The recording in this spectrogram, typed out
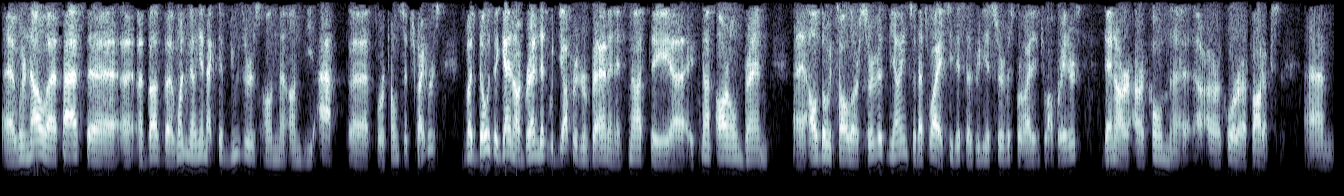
Uh, we're now uh, past uh, uh, above uh, 1 million active users on uh, on the app uh, for Tone subscribers. But those again are branded with the operator brand, and it's not a uh, it's not our own brand, although it's all our service behind. So that's why I see this as really a service provided to operators than our our core uh, our core products. Um,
